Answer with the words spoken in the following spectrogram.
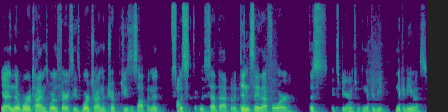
Yeah, and there were times where the Pharisees were trying to trip Jesus up, and it specifically said that, but it didn't say that for this experience with Nicodemus.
